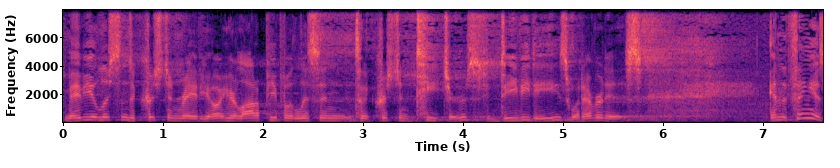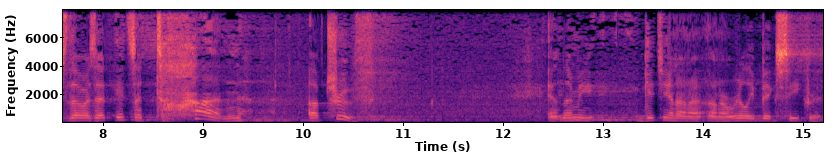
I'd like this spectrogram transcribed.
Maybe you listen to Christian radio. I hear a lot of people listen to Christian teachers, DVDs, whatever it is. And the thing is, though, is that it's a ton of truth. And let me get you in on a, on a really big secret.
